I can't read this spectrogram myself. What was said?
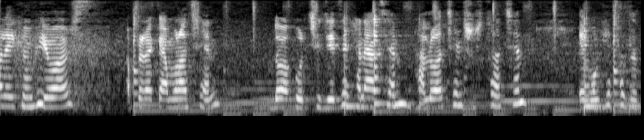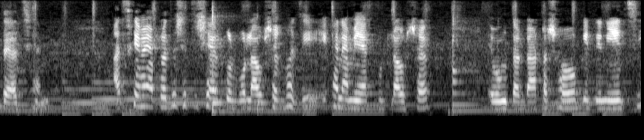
আলাইকুম ভিউয়ার্স। আপনারা কেমন আছেন? দোয়া করছি যে যেখানে আছেন, ভালো আছেন, সুস্থ আছেন এবং হেফাজতে আছেন। আজকে আমি আপনাদের সাথে শেয়ার করব লাউ শাক ভাজি। এখানে আমি এক ফুট লাউ শাক এবং তার ডাটা সহ কেটে নিয়েছি।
